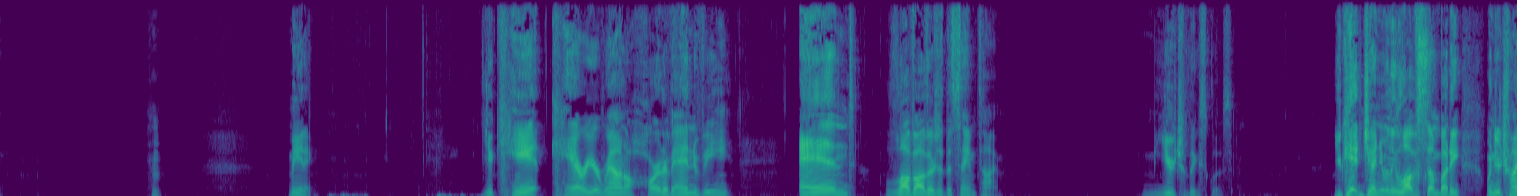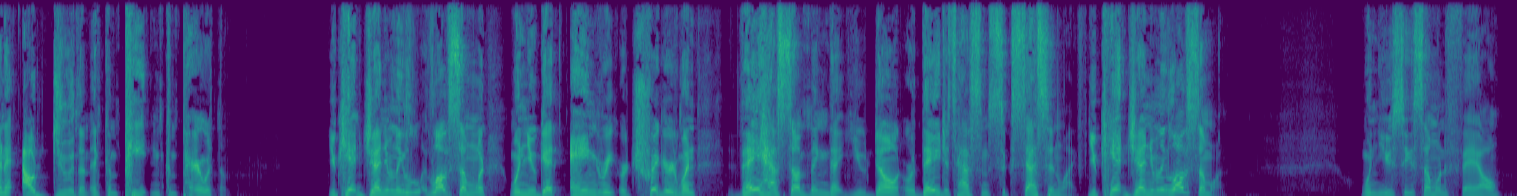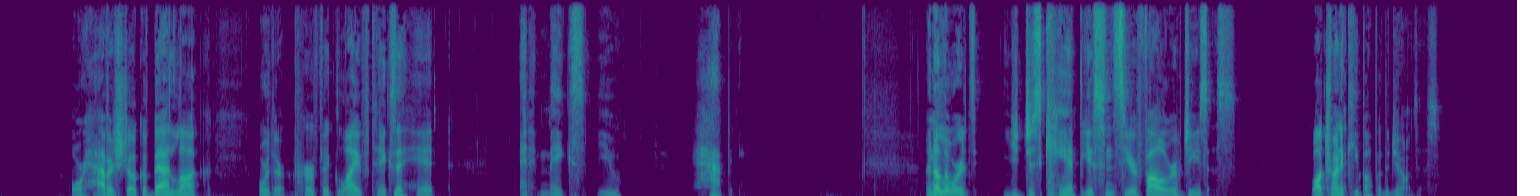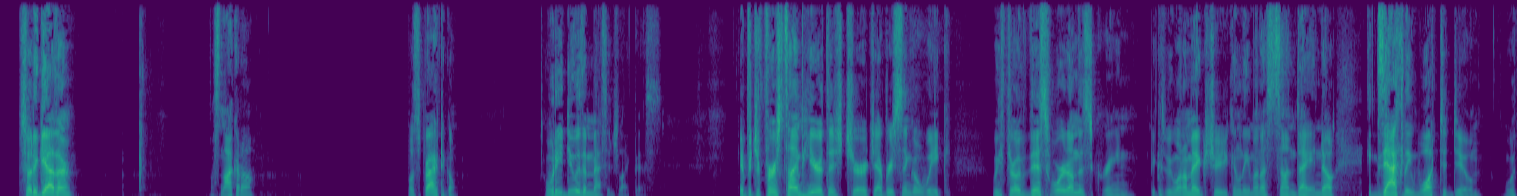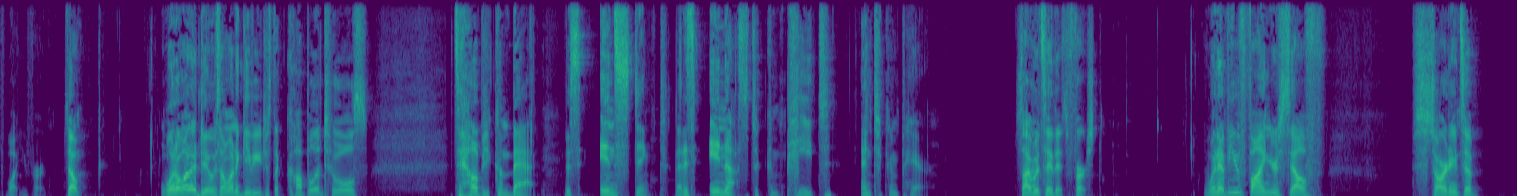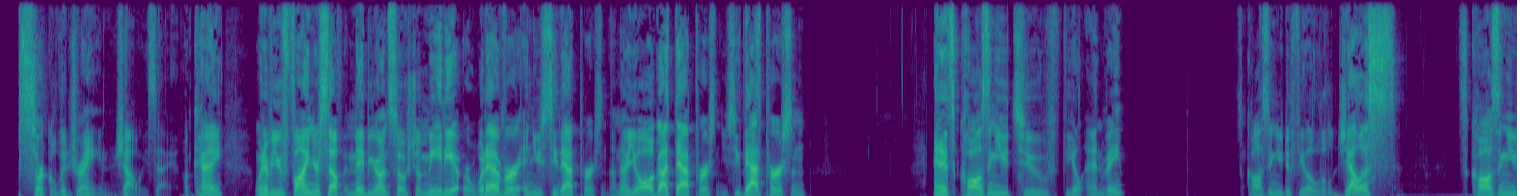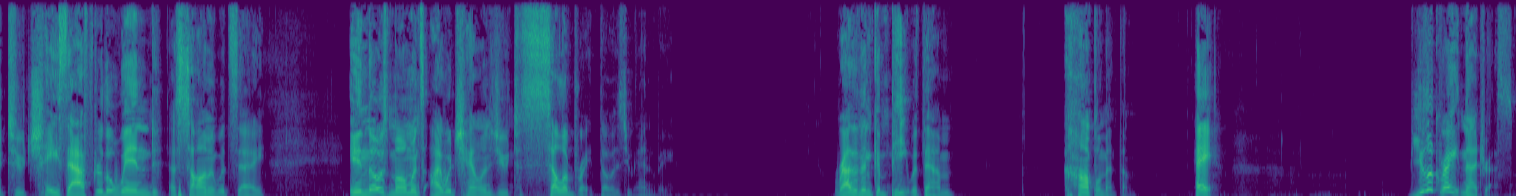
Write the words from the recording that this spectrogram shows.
Hmm. Meaning, you can't carry around a heart of envy and love others at the same time. Mutually exclusive. You can't genuinely love somebody when you're trying to outdo them and compete and compare with them. You can't genuinely love someone when you get angry or triggered when they have something that you don't, or they just have some success in life. You can't genuinely love someone. When you see someone fail, or have a stroke of bad luck, or their perfect life takes a hit, and it makes you happy. In other words, you just can't be a sincere follower of Jesus while trying to keep up with the Joneses. So, together, let's knock it off. What's practical? What do you do with a message like this? If it's your first time here at this church every single week, we throw this word on the screen because we want to make sure you can leave on a Sunday and know exactly what to do with what you've heard. So, what I want to do is I want to give you just a couple of tools to help you combat this instinct that is in us to compete and to compare. So, I would say this first whenever you find yourself starting to circle the drain, shall we say, okay? Whenever you find yourself, and maybe you're on social media or whatever, and you see that person. I know you all got that person. You see that person, and it's causing you to feel envy. It's causing you to feel a little jealous. It's causing you to chase after the wind, as Solomon would say. In those moments, I would challenge you to celebrate those you envy. Rather than compete with them, compliment them. Hey, you look great in that dress.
